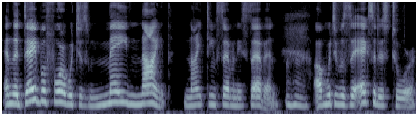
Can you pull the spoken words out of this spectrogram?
And the day before, which is May 9th, 1977, Mhm. um, which was the Exodus tour.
